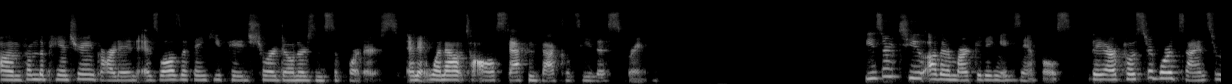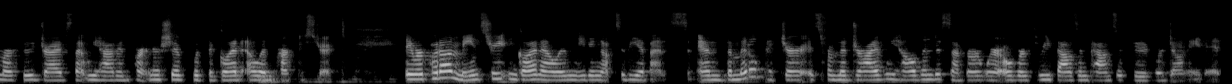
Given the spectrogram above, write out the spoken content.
um, from the pantry and garden, as well as a thank you page to our donors and supporters. And it went out to all staff and faculty this spring. These are two other marketing examples. They are poster board signs from our food drives that we had in partnership with the Glen Ellyn Park District. They were put on Main Street in Glen Ellyn leading up to the events. And the middle picture is from the drive we held in December where over 3,000 pounds of food were donated.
